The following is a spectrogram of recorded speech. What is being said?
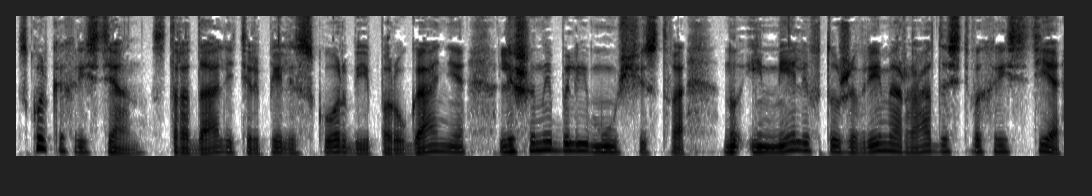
Сколько христиан страдали, терпели скорби и поругания, лишены были имущества, но имели в то же время радость во Христе.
